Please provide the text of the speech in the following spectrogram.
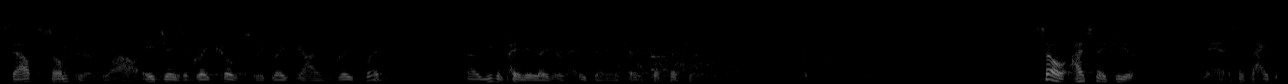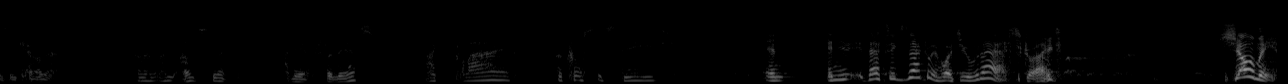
South Sumter. Wow. AJ's a great coach and a great guy and a great friend. Uh, you can pay me later, AJ, okay? So thank you. So I say to you, man, since I had this encounter, I'm, I'm slick. I mean, finesse. I glide across the stage. And, and you, that's exactly what you would ask, right? Show me.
